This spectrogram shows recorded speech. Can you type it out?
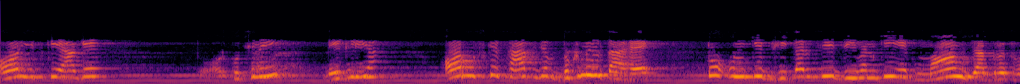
और इसके आगे तो और कुछ नहीं। देख लिया। और उसके साथ जब दुख मिलता है तो उनके भीतर से जीवन की एक मांग जागृत हो।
